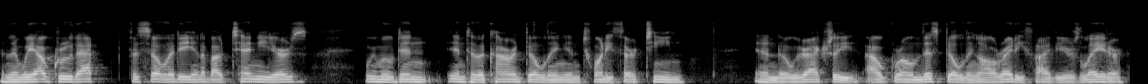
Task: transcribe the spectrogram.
And then we outgrew that facility in about 10 years. We moved in into the current building in 2013. And uh, we've actually outgrown this building already five years later.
